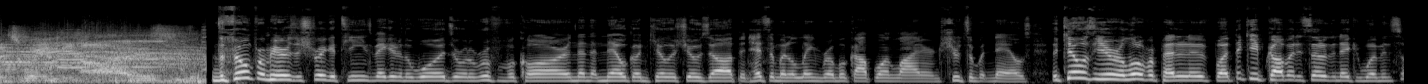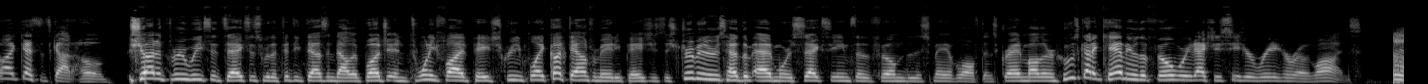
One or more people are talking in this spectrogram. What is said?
between the eyes. The film from here is a string of teens making it in the woods or on the roof of a car, and then the nail gun killer shows up and hits them with a lame Robocop one-liner and shoots them with nails. The kills here are a little repetitive, but they keep coming instead of the naked women, so I guess it's got home. Shot in three weeks in Texas with a $50,000 budget and 25-page screenplay cut down from 80 pages, distributors had them add more sex scenes to the film to the dismay of Lofton's grandmother, who's got a cameo in the film where you'd actually see her reading her own lines. Hmm.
